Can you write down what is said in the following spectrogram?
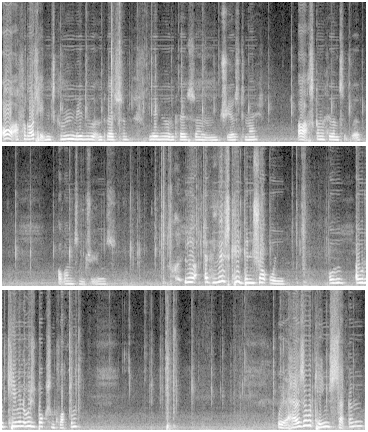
Oh, I forgot Hayden's coming. Maybe we can play some. Maybe we can play some trios tonight. Oh, him if he wants. I want some trios. If this kid didn't shockwave, I would I would have came into his box and clapped him. Wait, how's our team second?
